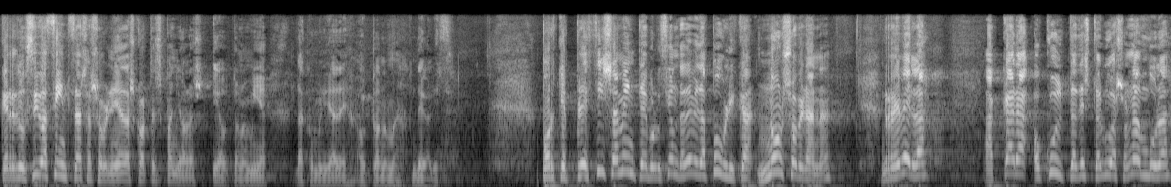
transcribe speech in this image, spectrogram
que reduciu a cinzas a soberanía das Cortes Españolas e a autonomía da Comunidade Autónoma de Galiza. Porque precisamente a evolución da débeda pública non soberana revela a cara oculta desta lúa sonámbula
